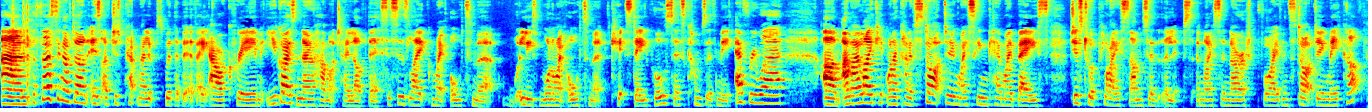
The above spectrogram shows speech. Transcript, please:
And the first thing I've done is I've just prepped my lips with a bit of 8 Hour Cream. You guys know how much I love this. This is like my ultimate, at least one of my ultimate kit staples. So this comes with me everywhere. Um, and I like it when I kind of start doing my skincare, my base, just to apply some so that the lips are nice and nourished before I even start doing makeup.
